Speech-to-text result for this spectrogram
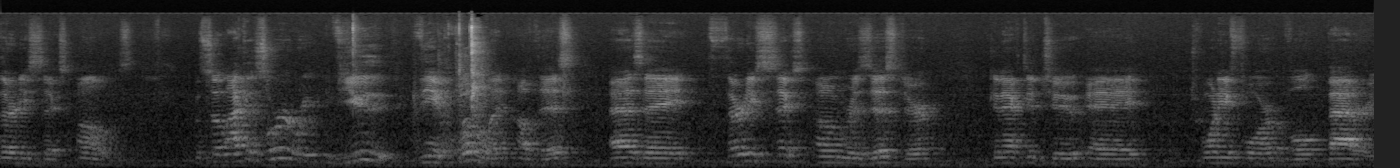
36 ohms. And so I can sort of view the equivalent of this as a 36 ohm resistor connected to a 24 volt battery.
